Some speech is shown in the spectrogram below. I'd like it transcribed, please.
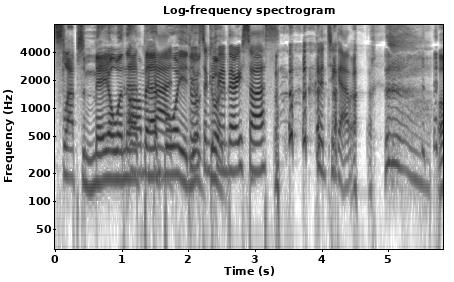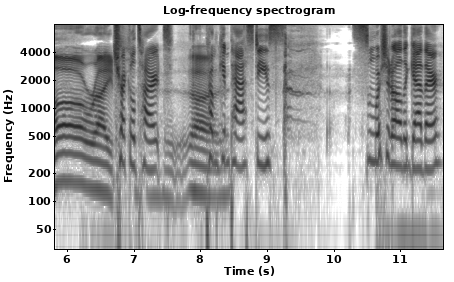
slap some mayo in that oh bad god! boy, and Throw you're some good. cranberry sauce. good to go. All right. Treacle tart, Uh, pumpkin pasties. Smush it all together.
